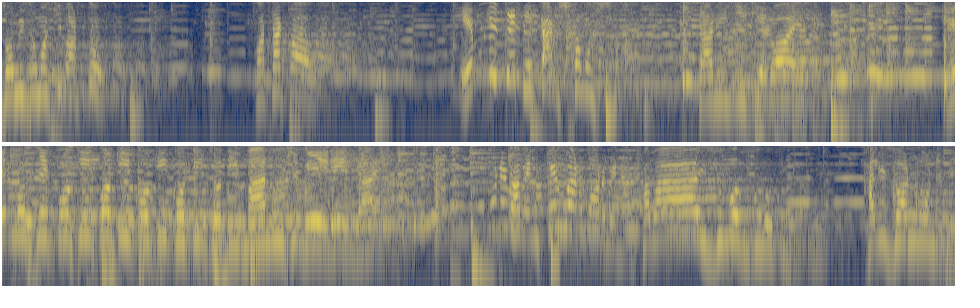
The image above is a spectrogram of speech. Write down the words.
জমি জমা কি বাড়তো? কথা কও, এমনিতে বেকার সমস্যা। চারিদিকে রয়। এর মধ্যে কোটি কোটি কোটি কোটি যদি মানুষ বেড়ে যায় ভাবেন কেউ আর মরবে না। সবাই যুবক যুবতী থাকবে। খালি জন্ম নেবে।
